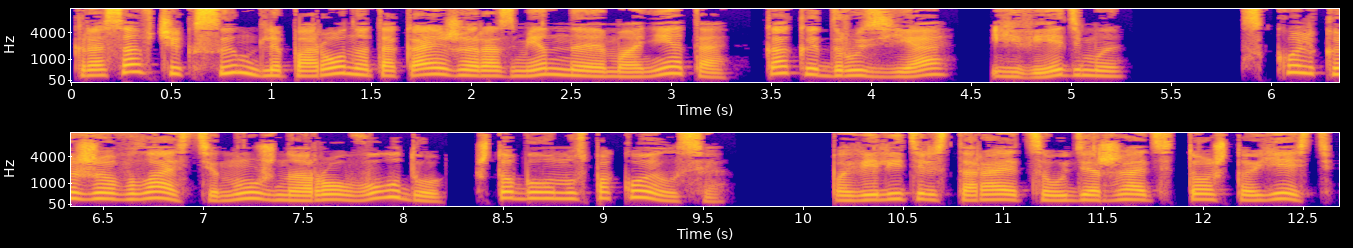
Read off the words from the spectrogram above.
Красавчик сын для Парона такая же разменная монета, как и друзья и ведьмы. Сколько же власти нужно Ровуду, чтобы он успокоился? Повелитель старается удержать то, что есть,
